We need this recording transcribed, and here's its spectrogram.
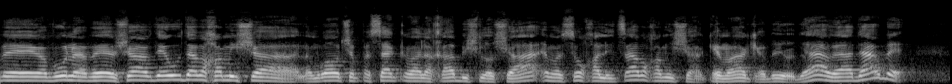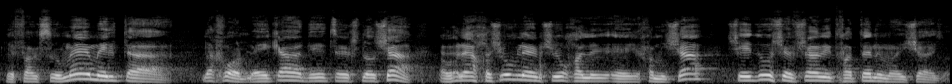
ורב הונא וישב די עובדה בחמישה, למרות שפסק בהלכה בשלושה, הם עשו חליצה בחמישה, כמה כרבי יהודה ועד הרבה. לפרסומי מילתא, נכון, מעיקר הדין צריך שלושה, אבל היה חשוב להם שיהיו. אה, חמישה, שידעו שאפשר להתחתן עם האישה הזאת.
